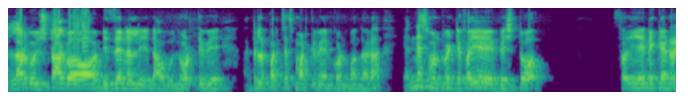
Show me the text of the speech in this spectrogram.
ಎಲ್ಲರಿಗೂ ಇಷ್ಟ ಆಗೋ ಡಿಸೈನ್ ಅಲ್ಲಿ ನಾವು ನೋಡ್ತೀವಿ, ಅದ್ರಲ್ಲಿ ಪರ್ಚೇಸ್ ಮಾಡ್ತೀವಿ ಅನ್ಕೊಂಡು ಬಂದಾಗ N S one twenty five best so ಏನಕ್ಕೆ ಅಂದರೆ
